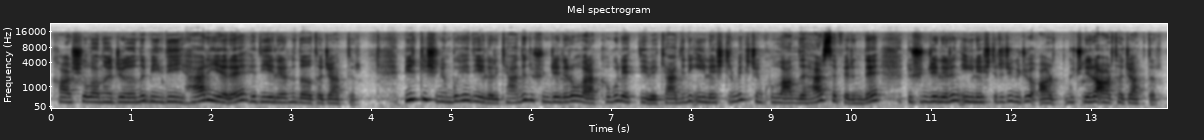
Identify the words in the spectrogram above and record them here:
karşılanacağını bildiği her yere hediyelerini dağıtacaktır. Bir kişinin bu hediyeleri kendi düşünceleri olarak kabul ettiği ve kendini iyileştirmek için kullandığı her seferinde düşüncelerin iyileştirici gücü art, güçleri artacaktır.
